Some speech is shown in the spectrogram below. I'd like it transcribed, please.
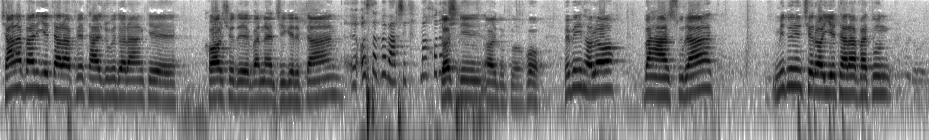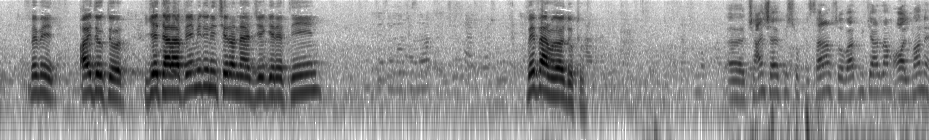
چند نفر یه طرفه تجربه دارن که کار شده و نتیجه گرفتن؟ استاد ببخشید. من خودم داشتین؟ آی دکتر. خب. ببینید حالا به هر صورت می‌دونید چرا یه طرفتون ببینید. آی دکتر یه طرفه می‌دونید چرا نتیجه گرفتین؟ بفرمایید آی دکتر. چند شب پیش با پسرم صحبت می‌کردم آلمانه.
